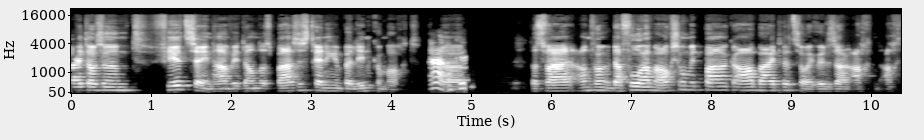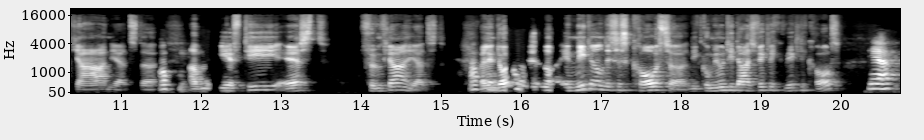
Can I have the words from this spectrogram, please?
2014 haben wir dann das Basistraining in Berlin gemacht. Ah, okay. das war Anfang, davor haben wir auch schon mit Paar gearbeitet, so ich würde sagen acht, acht Jahren jetzt. Äh. Okay. Aber mit EFT erst fünf Jahre jetzt. Okay. Weil in Deutschland ist noch, in Niederland ist es größer. Die Community da ist wirklich, wirklich groß. Ja.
